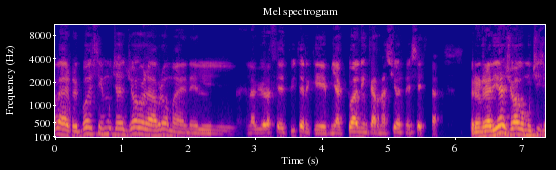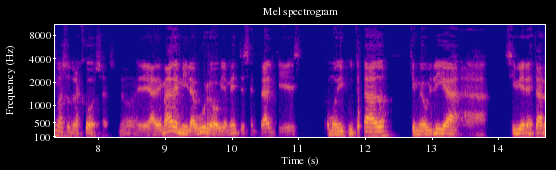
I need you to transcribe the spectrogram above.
ver, vos decís muchas, yo hago la broma en el, la biografía de Twitter que mi actual encarnación es esta. Pero en realidad yo hago muchísimas otras cosas, ¿no? Eh, además de mi laburo obviamente central, que es como diputado, que me obliga a, si bien estar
